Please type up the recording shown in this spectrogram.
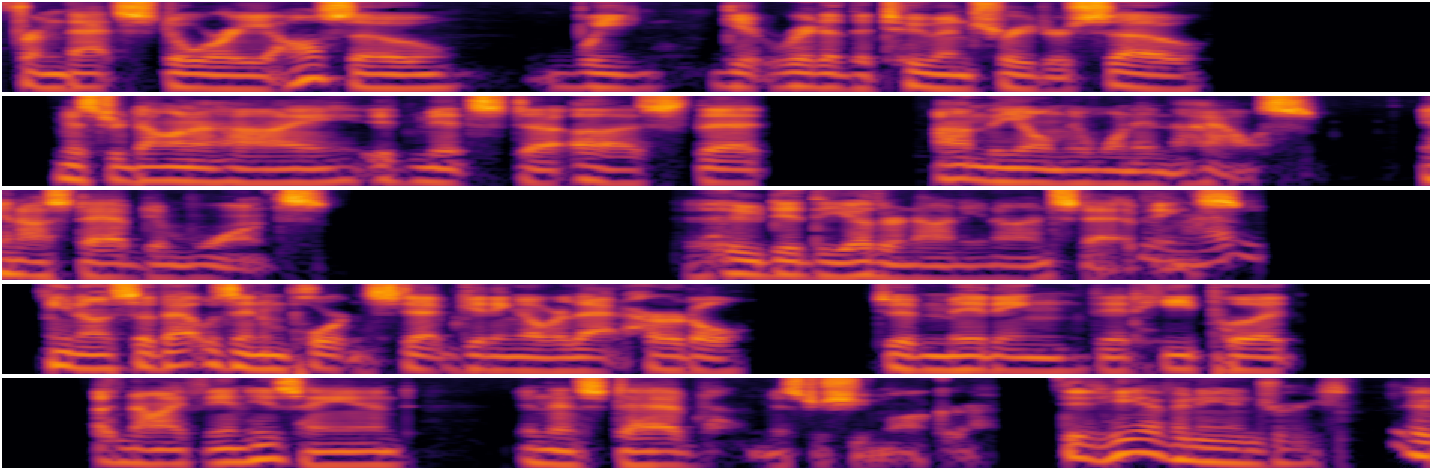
from that story, also, we get rid of the two intruders. So Mr. Donahue admits to us that I'm the only one in the house and I stabbed him once. Who did the other 99 stabbings? Right. You know, so that was an important step getting over that hurdle to admitting that he put a knife in his hand and then stabbed Mr. Schumacher. Did he have any injuries uh,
